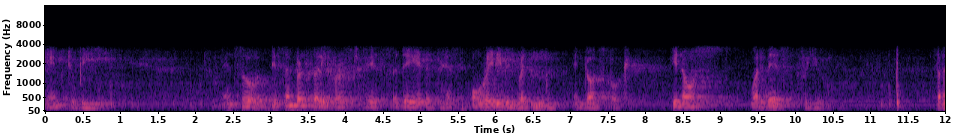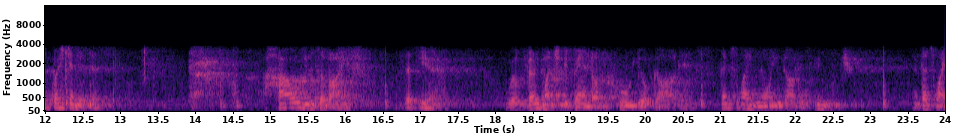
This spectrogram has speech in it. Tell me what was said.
came to be. And so December 31st is a day that has already been written in God's book. He knows what it is for you. But the question is this how you survive this year will very much depend on who your God is. That's why knowing God is huge. And that's why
